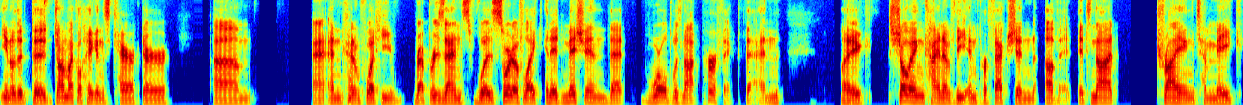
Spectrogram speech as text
you know the the John Michael Higgins character um and, and kind of what he represents was sort of like an admission that world was not perfect then like showing kind of the imperfection of it. It's not trying to make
